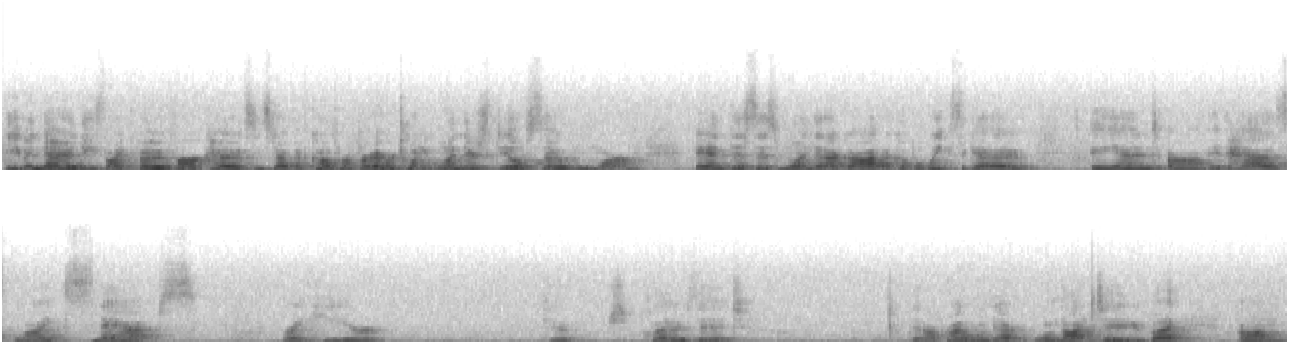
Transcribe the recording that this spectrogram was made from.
even though these like faux fur coats and stuff have come from Forever 21, they're still so warm. And this is one that I got a couple weeks ago, and um, it has like snaps right here to close it that I probably will never will not do, but um,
